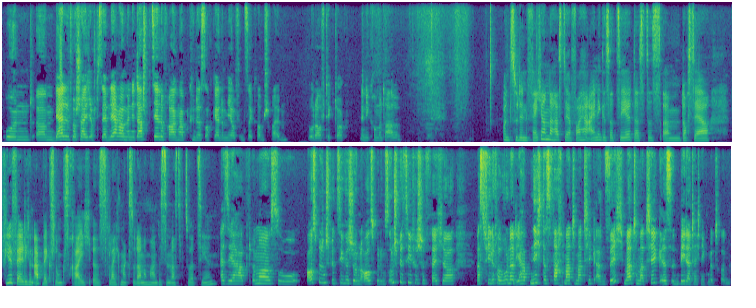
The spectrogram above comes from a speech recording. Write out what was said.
und ähm, werdet wahrscheinlich auch dieselben Lehrer haben. Wenn ihr da spezielle Fragen habt, könnt ihr das auch gerne mir auf Instagram schreiben oder auf TikTok in die Kommentare. Und zu den Fächern, da hast du ja vorher einiges erzählt, dass das ähm, doch sehr vielfältig und abwechslungsreich ist. Vielleicht magst du da noch mal ein bisschen was dazu erzählen. Also ihr habt immer so ausbildungsspezifische und ausbildungsunspezifische Fächer. Was viele verwundert, ihr habt nicht das Fach Mathematik an sich. Mathematik ist in Beta-Technik mit drin.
